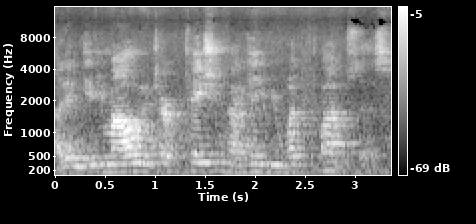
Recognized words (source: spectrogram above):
I didn't give you my own interpretation. I gave you what the Bible says.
